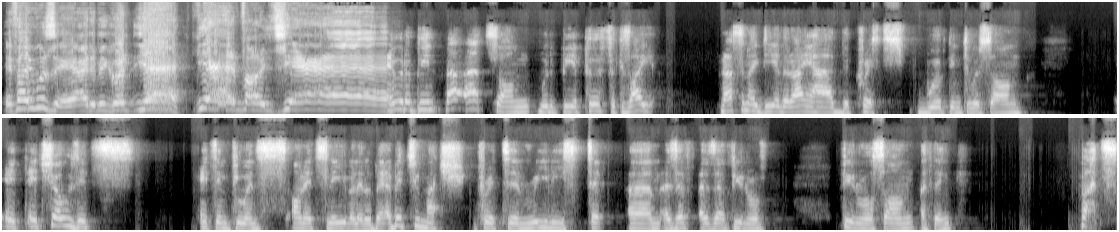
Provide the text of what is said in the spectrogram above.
If I was here, I'd have been going, yeah, yeah, boys, yeah. it would have been that that song would be a perfect because I that's an idea that I had that Kris worked into a song. It it shows its its influence on its sleeve a little bit, a bit too much for it to really sit um, as a as a funeral funeral song. I think. But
